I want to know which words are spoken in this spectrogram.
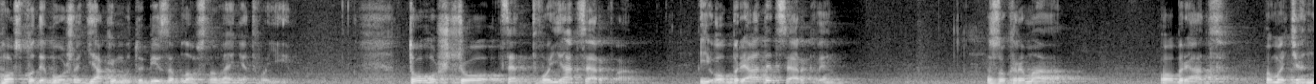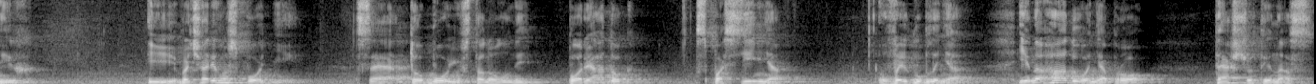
Господи Боже, дякуємо Тобі за благословення Твої. Того, що це Твоя церква і обряди церкви, зокрема, обряд омиття ніг і вечері Господні, це тобою встановлений порядок спасіння, викуплення і нагадування про те, що ти нас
